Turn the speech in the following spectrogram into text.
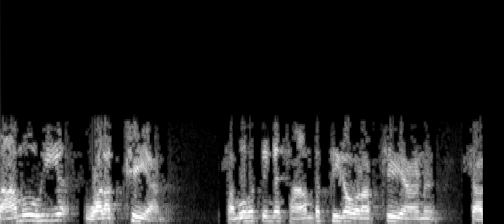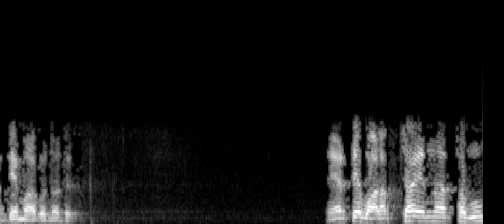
സാമൂഹിക വളർച്ചയാണ്. സമൂഹത്തിന്റെ സാമ്പത്തിക വളർച്ചയാണ് സാധ്യമാകുന്നത്. നേരത്തെ വളർച്ച എന്ന അർത്ഥവും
